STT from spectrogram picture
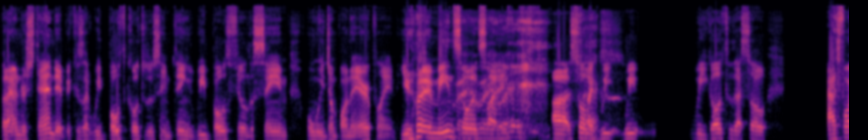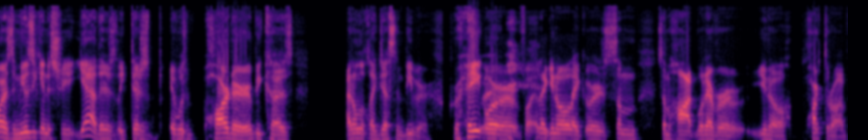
but I understand it because like we both go through the same thing. We both feel the same when we jump on an airplane. You know what I mean? so it's right, like right. uh so like we we we go through that so as far as the music industry yeah there's like there's it was harder because i don't look like justin bieber right, or like you know like or some some hot whatever you know heartthrob.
